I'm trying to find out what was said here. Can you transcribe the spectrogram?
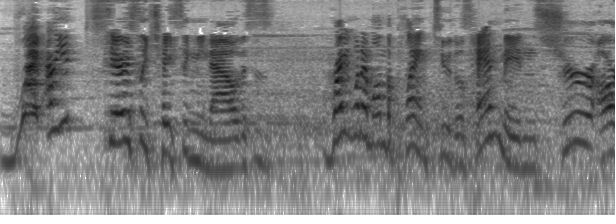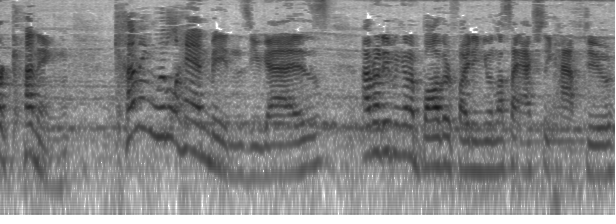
What? Are you seriously chasing me now? This is right when I'm on the plank, too. Those handmaidens sure are cunning. Cunning little handmaidens, you guys. I'm not even gonna bother fighting you unless I actually have to.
